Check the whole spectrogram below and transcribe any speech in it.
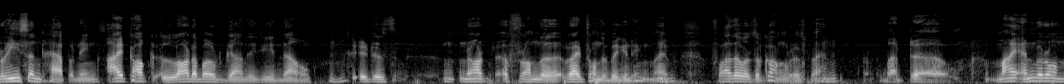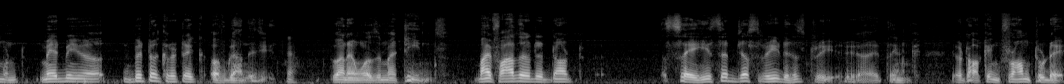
recent happenings. I talk a lot about Gandhiji now. Mm-hmm. It is not from the right from the beginning. My Mm-hmm. father was a congressman, but uh, my environment made me a bitter critic of Gandhiji Yeah. when I was in my teens. My father did not say, he said, just read history. I think you're talking from today.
